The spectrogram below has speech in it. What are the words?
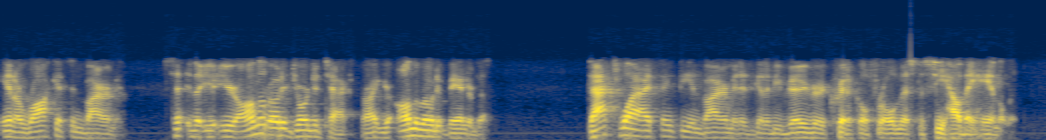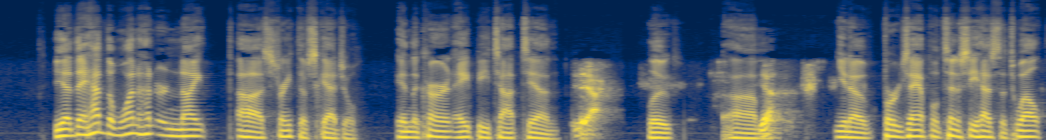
in a raucous environment. So, you're- on the road at Georgia Tech, right? You're on the road at Vanderbilt. That's why I think the environment is going to be very, very critical for Ole Miss to see how they handle it. Yeah, they have the 109th uh, strength of schedule in the current AP top 10. Yeah. Luke. Um, Yeah. You know, for example, Tennessee has the 12th,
